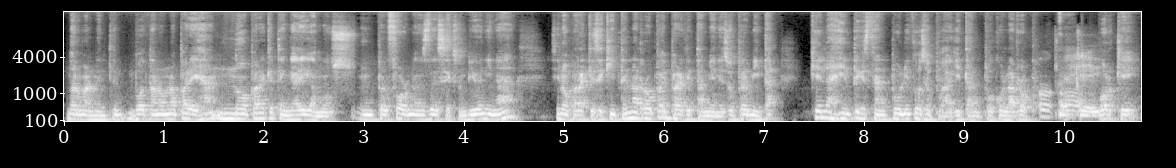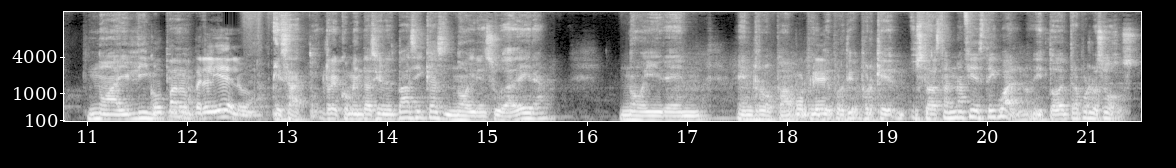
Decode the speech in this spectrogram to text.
normalmente votan a una pareja no para que tenga, digamos, un performance de sexo en vivo ni nada, sino para que se quiten la ropa y para que también eso permita que la gente que está en el público se pueda quitar un poco la ropa, Ok. Ok. porque no hay límite. Como para romper el hielo. Exacto. Recomendaciones básicas, no ir en sudadera, no ir en, en ropa ¿Por qué? deportiva, porque usted va a estar en una fiesta igual, ¿no? Y todo entra por los ojos.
